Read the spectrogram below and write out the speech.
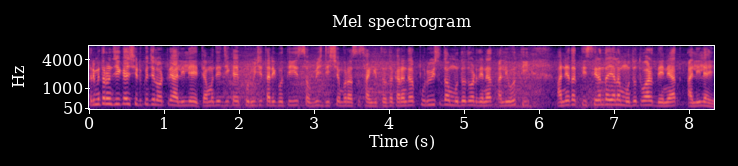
तर मित्रांनो जी काही शिडकोची लॉटरी आलेली आहे त्यामध्ये जी काही पूर्वीची तारीख होती सव्वीस डिसेंबर असं सांगितलं होतं. कारण त्याला पूर्वीसुद्धा मुदतवाढ देण्यात आली होती आणि आता तिसऱ्यांदा याला मुदतवाढ देण्यात आलेली आहे.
